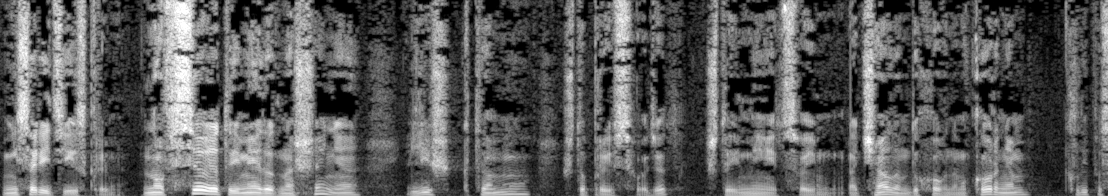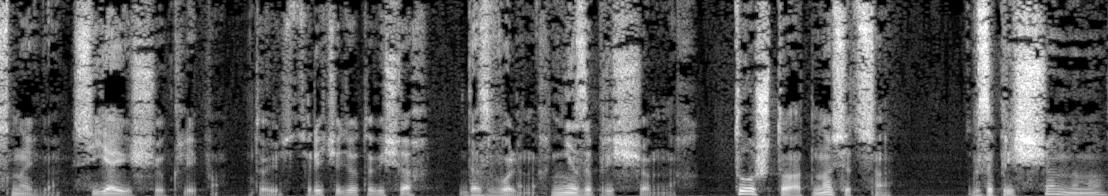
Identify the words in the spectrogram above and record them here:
не сорите искрами. Но все это имеет отношение лишь к тому, что происходит, что имеет своим началом, духовным корнем клипа снега, сияющую клипу. То есть речь идет о вещах дозволенных, незапрещенных. То, что относится к запрещенному,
